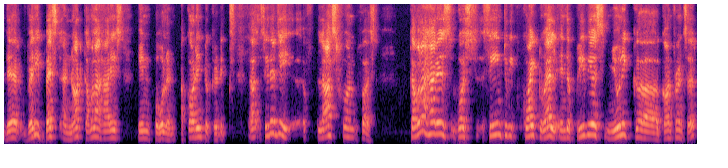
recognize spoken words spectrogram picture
their very best and not Kamala Harris in Poland, according to critics. Uh, Sridharji, last one first. Kamala Harris was seen to be quite well in the previous Munich uh, conference. Sir.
